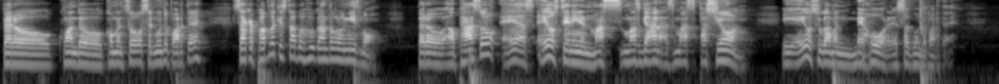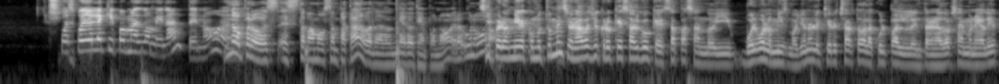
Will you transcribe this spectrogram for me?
Pero cuando comenzó la segunda parte, Sac Republic estaba jugando lo mismo. Pero El Paso, ellos, ellos tenían más, más ganas, más pasión. Y ellos jugaban mejor en la segunda parte. Pues fue el equipo más dominante, ¿no? No, pero es- estábamos empatados en el medio tiempo, ¿no? Era 1-1. Sí, pero mira, como tú mencionabas, yo creo que es algo que está pasando y vuelvo a lo mismo. Yo no le quiero echar toda la culpa al entrenador Simon Elliott,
